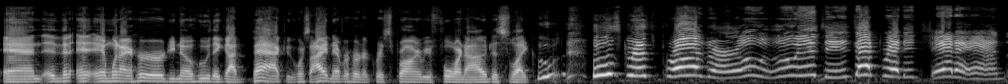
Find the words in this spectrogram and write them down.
And and, then, and and when I heard, you know, who they got back, of course, I had never heard of Chris Pronger before, and I was just like, who who's Chris Pronger? Who, who is he? Is that Brendan Shanahan?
